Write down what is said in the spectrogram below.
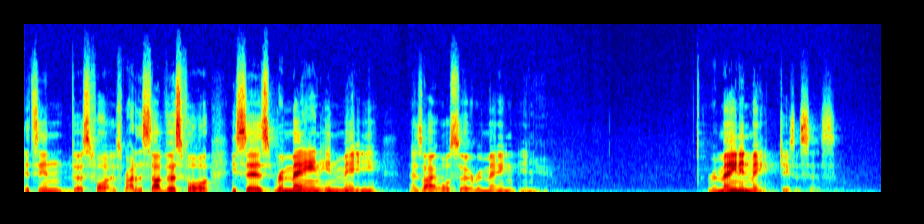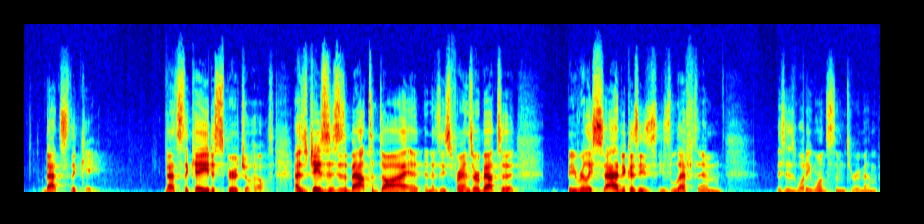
It's in verse 4. It's right at the start. Verse 4, he says, Remain in me as I also remain in you. Remain in me, Jesus says. That's the key. That's the key to spiritual health. As Jesus is about to die, and as his friends are about to be really sad because he's, he's left them, this is what he wants them to remember.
